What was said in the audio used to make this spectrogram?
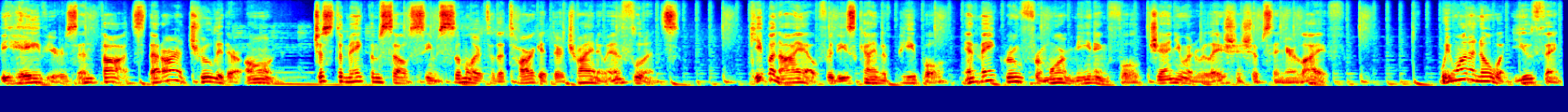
behaviors, and thoughts that aren't truly their own, just to make themselves seem similar to the target they're trying to influence. Keep an eye out for these kind of people and make room for more meaningful, genuine relationships in your life. We want to know what you think.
